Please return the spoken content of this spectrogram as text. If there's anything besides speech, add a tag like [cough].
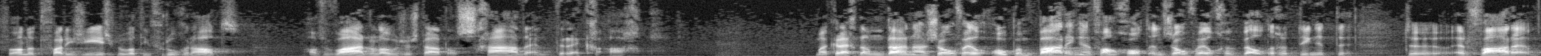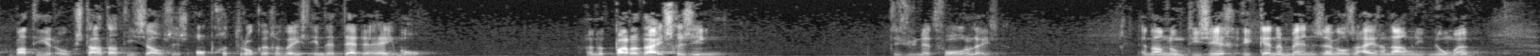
van het fariseïsme wat hij vroeger had, als waardeloos, er staat als schade en drek geacht. Maar krijgt dan daarna zoveel openbaringen van God en zoveel geweldige dingen te, te ervaren, wat hier ook staat, dat hij zelfs is opgetrokken geweest in de derde hemel. En het paradijs gezien. Het is u net voorgelezen. En dan noemt hij zich, ik ken een mens, hij wil zijn eigen naam niet noemen,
